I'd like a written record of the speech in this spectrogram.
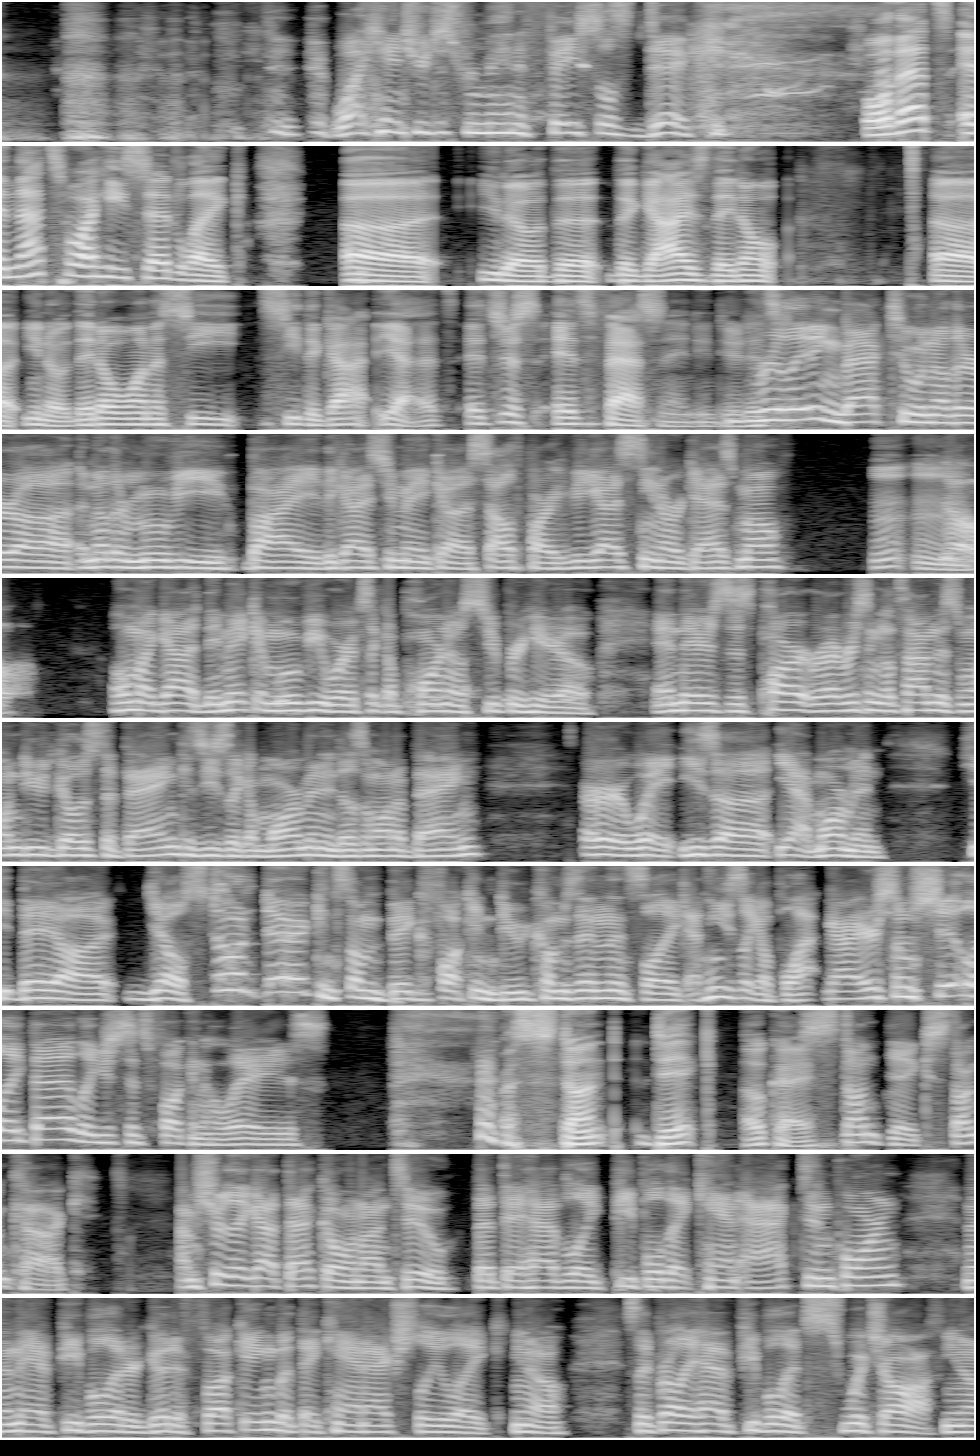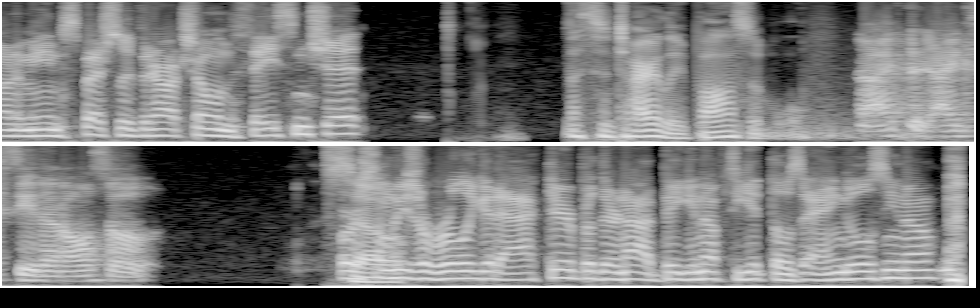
Why can't you just remain a faceless dick? well that's and that's why he said like uh you know the the guys they don't uh you know they don't want to see see the guy yeah it's it's just it's fascinating dude it's, Relating back to another uh, another movie by the guys who make uh, South Park. Have you guys seen Orgazmo? No. Oh my god, they make a movie where it's like a porno superhero, and there's this part where every single time this one dude goes to bang because he's like a Mormon and doesn't want to bang, or wait, he's a yeah Mormon. He, they uh yell stunt dick, and some big fucking dude comes in that's like I think he's like a black guy or some shit like that. Like just it's fucking hilarious. a stunt dick okay Stunt dick, stunt cock. I'm sure they got that going on too. That they have like people that can't act in porn, and then they have people that are good at fucking, but they can't actually like you know. So they probably have people that switch off. You know what I mean? Especially if they're not showing the face and shit. that's entirely possible I could I could see that also. Or So- somebody's a really good actor, but they're not big enough to get those angles, you know?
